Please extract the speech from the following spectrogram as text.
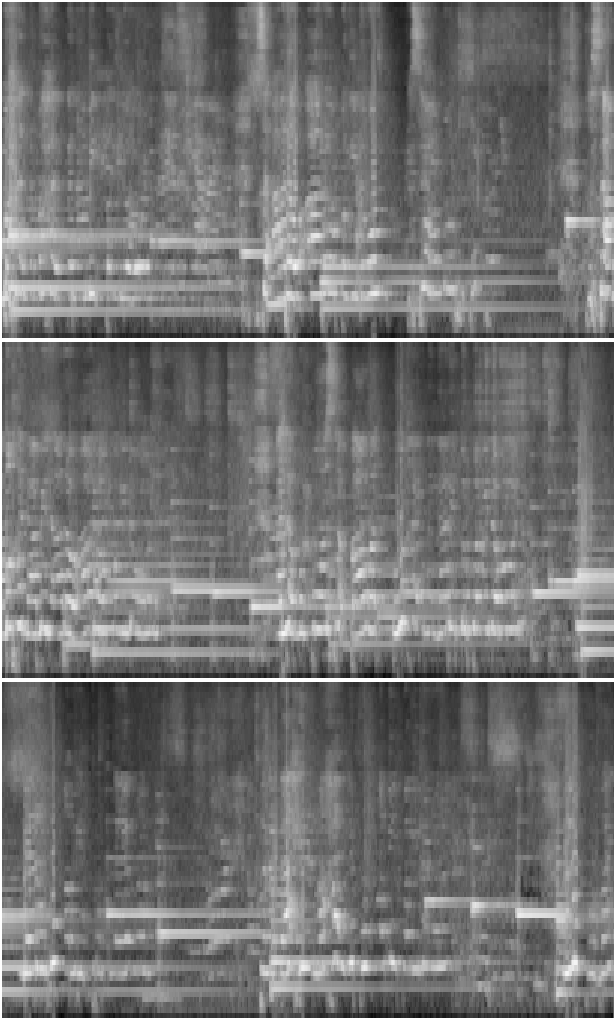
Mahal na mahal ka namin, Panginoon. Sa araw-araw, Panginoon, kasama. Kasama ka namin araw-araw, Panginoon. Alam mo po sa bawat buhay na narito, Panginoon, meron po kami problema. Pero dahil mahal niyo po kami, Panginoon, you provide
